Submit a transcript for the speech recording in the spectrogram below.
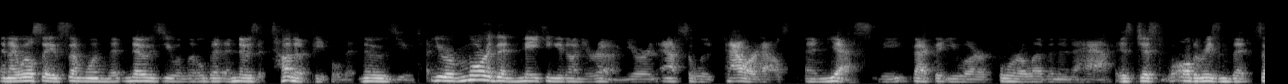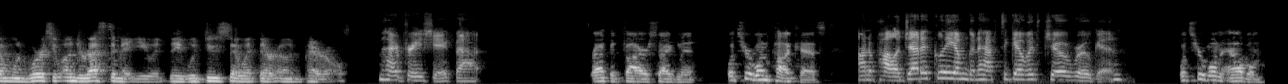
And I will say, as someone that knows you a little bit and knows a ton of people that knows you, you're more than making it on your own. You're an absolute powerhouse. And yes, the fact that you are 4'11 and a half is just all the reason that someone were to underestimate you, they would do so at their own perils. I appreciate that. Rapid fire segment. What's your one podcast? Unapologetically, I'm going to have to go with Joe Rogan. What's your one album?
